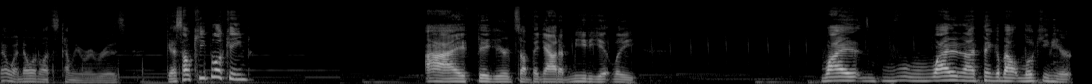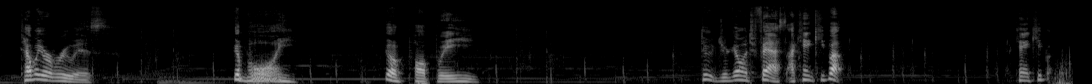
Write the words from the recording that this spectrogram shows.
No one, no one wants to tell me where Rue is. Guess I'll keep looking. I figured something out immediately. Why, why didn't I think about looking here? Tell me where Rue is. Good boy. Good puppy. Dude, you're going too fast. I can't keep up. I can't keep up.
